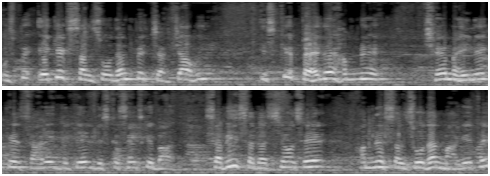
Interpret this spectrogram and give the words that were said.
उस पर एक एक संशोधन पे चर्चा हुई। इसके पहले हमने छः महीने के सारे डिटेल डिस्कशंस के बाद सभी सदस्यों से हमने संशोधन मांगे थे।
